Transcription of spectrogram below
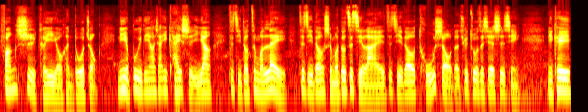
方式可以有很多种。你也不一定要像一开始一样，自己都这么累，自己都什么都自己来，自己都徒手的去做这些事情。你可以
